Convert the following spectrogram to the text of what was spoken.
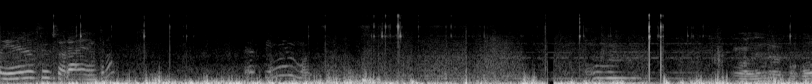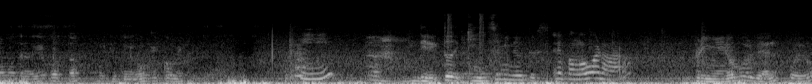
Estoy en el ascensor adentro. Así mismo. Mm, Igual dentro de poco vamos a tener que cortar porque tenemos que comer. Sí, Directo de 15 minutos. le pongo guardar. Primero volver al juego,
